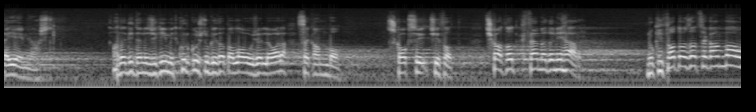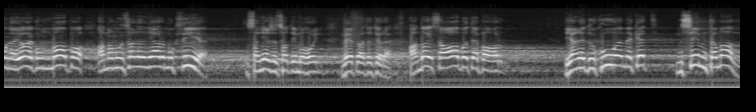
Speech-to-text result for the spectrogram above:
E jemi ashtë. Andaj ditën e gjykimit kurkush nuk i thot Allahu xhelle ue ala s'e kam bo. Shkaku se çi i thot. Çka thot? Kthem edhe një herë. Nuk i thot o Zot s'e kam bo unë, jo e kum bo, po a më mundson edhe një herë me kthy? Nësa njerëzit sot i mohojnë veprat e tyre. Andaj sahabët e parë janë eduku me këtë mësim të madh.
